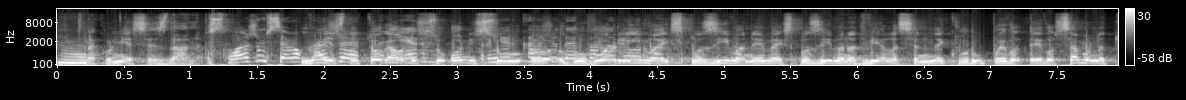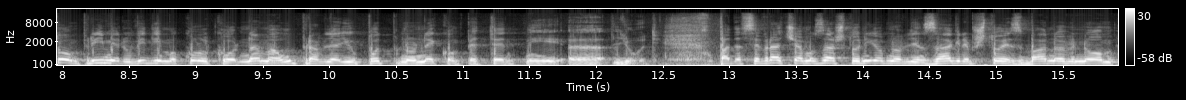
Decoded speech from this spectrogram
Nakon mjesec dana. Slažem se, evo Umjesto kaže toga oni su, oni su govorili ima eksploziva, nema eksploziva, nadvijala se na neku rupu. Evo, evo samo na tom primjeru vidimo koliko nama upravljaju potpuno nekompetentni e, ljudi. Pa da se vraćamo zašto nije obnovljen Zagreb, što je s Banovinom, uh,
